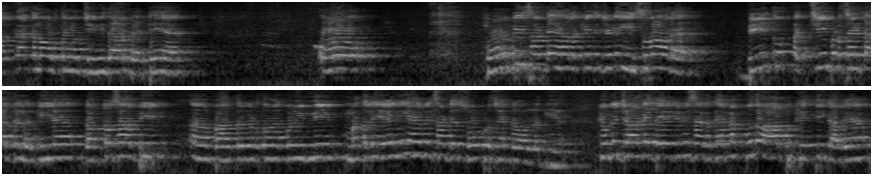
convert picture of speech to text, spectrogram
ਹਲਕਾ ਘਨੌਰ ਤੋਂ ਜ਼ਿਮੀਦਾਰ ਬੈਠੇ ਆ। ਉਹ ਹੁਣ ਵੀ ਸਾਡੇ ਹਲਕੇ 'ਚ ਜਿਹੜੀ ਇਸ ਵਾਰ ਹੈ 20 ਤੋਂ 25% ਅੱਗ ਲੱਗੀ ਹੈ। ਡਾਕਟਰ ਸਾਹਿਬ ਵੀ ਅਹ, ਬਹਾਦਰਗੜ੍ਹ ਤੋਂ ਹੈ ਕੋਈ ਇੰਨੀ ਮਤਲਬ ਇਹ ਨਹੀਂ ਹੈ ਵੀ ਸਾਡੇ 100% ਹੋਣ ਲੱਗੀ ਹੈ। ਕਿਉਂਕਿ ਜਾ ਕੇ ਦੇਖ ਨਹੀਂ ਸਕਦੇ ਮੈਂ ਖੁਦ ਆਪ ਖੇਤੀ ਕਰ ਰਿਹਾ।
